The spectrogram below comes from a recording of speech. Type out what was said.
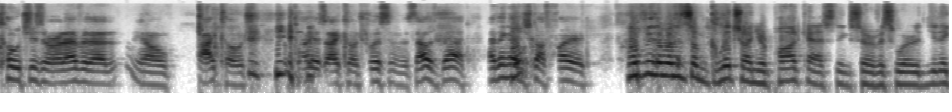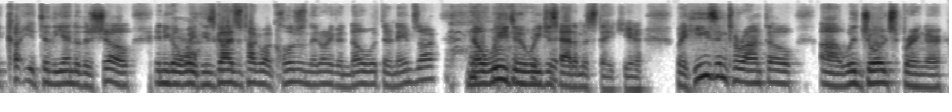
coaches or whatever that you know I coach, the Yeah. players I coach. Listen to this. That was bad. I think I Oh. just got fired. Hopefully, there wasn't some glitch on your podcasting service where you, they cut you to the end of the show and you go, Yeah. "Wait, these guys are talking about closers and they don't even know what their names are." No, we do. we just had a mistake here. But he's in Toronto uh, with George Springer,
